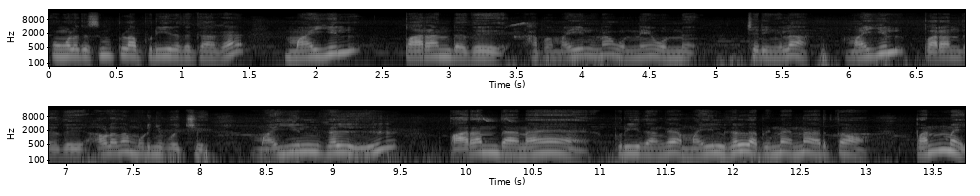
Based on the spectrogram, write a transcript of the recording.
உங்களுக்கு சிம்பிளாக புரிகிறதுக்காக மயில் பறந்தது. அப்போ மயில்னால் ஒன்றே ஒன்று சரிங்களா? மயில் பறந்தது. அவ்வளோதான் முடிஞ்சு போச்சு. மயில்கள் பறந்தன. புரியுதாங்க? மயில்கள் அப்படின்னா என்ன அர்த்தம்? பன்மை.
